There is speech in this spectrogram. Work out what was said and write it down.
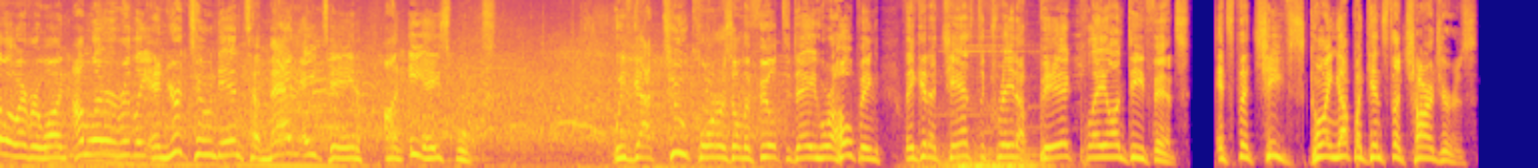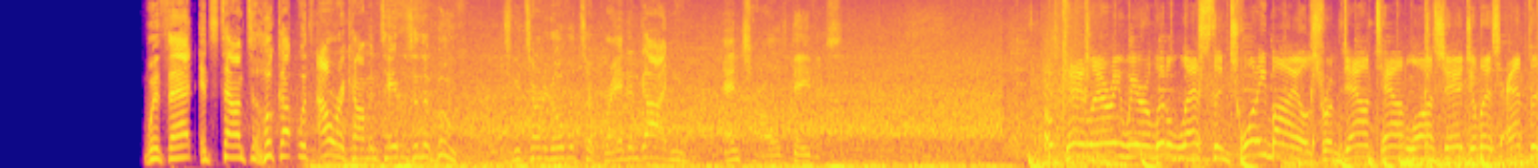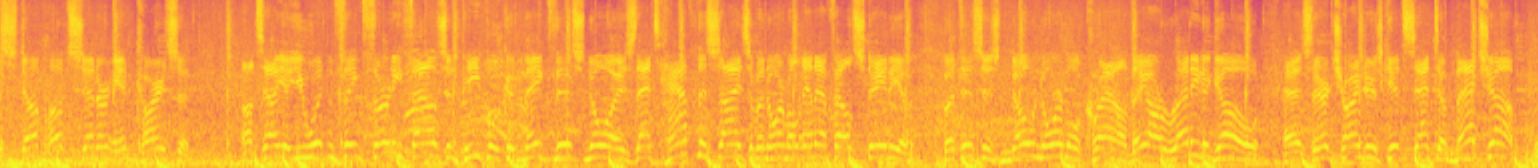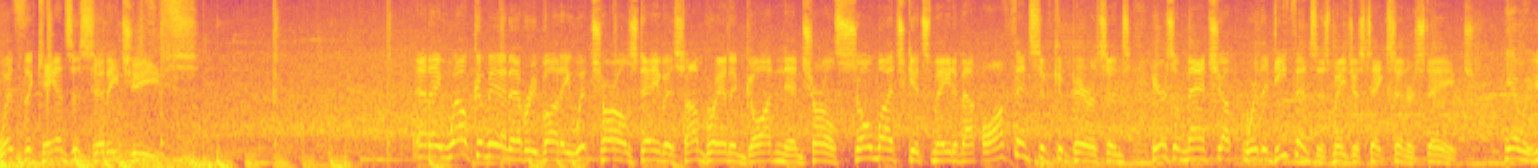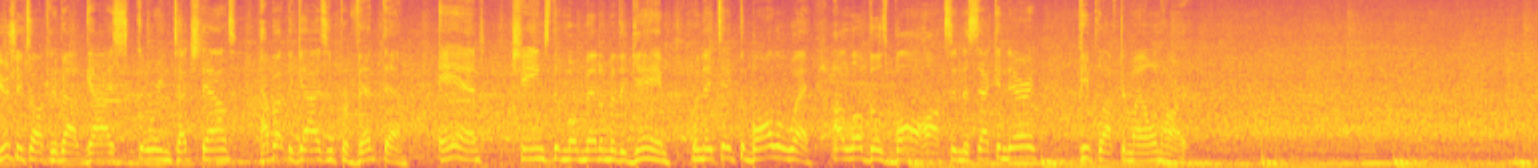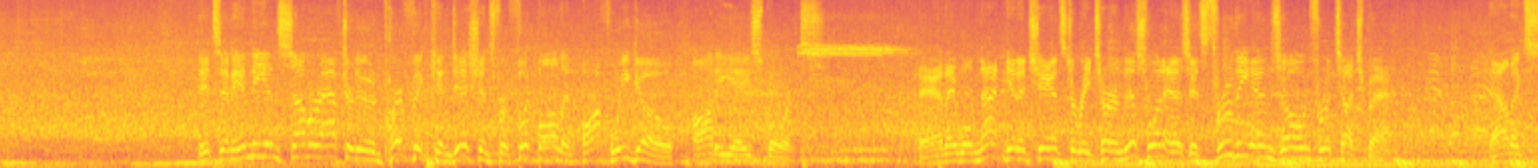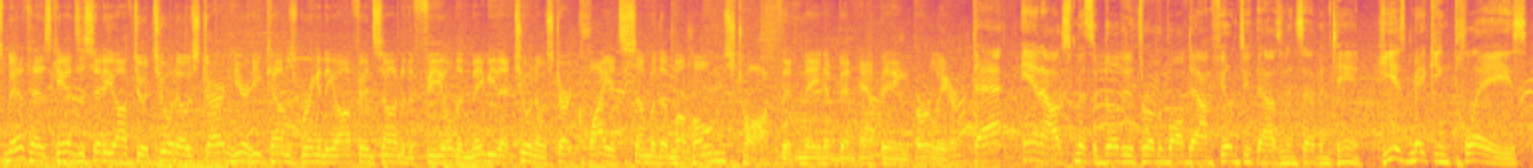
Hello, everyone. I'm Larry Ridley, and you're tuned in to Madden 18 on EA Sports. We've got two corners on the field today who are hoping they get a chance to create a big play on defense. It's the Chiefs going up against the Chargers. With that, it's time to hook up with our commentators in the booth as we turn it over to Brandon Gaudin and Charles Davis. Okay, Larry, we are a little less than 20 miles from downtown Los Angeles at the StubHub Center in Carson. I'll tell you, you wouldn't think 30,000 people could make this noise. That's half the size of a normal NFL stadium. But this is no normal crowd. They are ready to go as their Chargers get set to match up with the Kansas City Chiefs. And a welcome in, everybody, with Charles Davis. I'm Brandon Gaudin, and Charles, so much gets made about offensive comparisons. Here's a matchup where the defenses may just take center stage. Yeah, we're usually talking about guys scoring touchdowns. How about the guys who prevent them and change the momentum of the game when they take the ball away? I love those ball hawks in the secondary. People after my own heart. It's an Indian summer afternoon. Perfect conditions for football, and off we go on EA Sports. And they will not get a chance to return this one as it's through the end zone for a touchback. Alex Smith has Kansas City off to a 2-0 start. Here he comes bringing the offense onto the field, and maybe that 2-0 start quiets some of the Mahomes talk that may have been happening earlier. That and Alex Smith's ability to throw the ball downfield in 2017. He is making plays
